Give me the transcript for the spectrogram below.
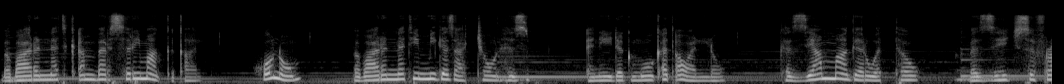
በባርነት ቀንበር ስር ይማቅቃል። ሆኖም በባርነት የሚገዛቸውን ሕዝብ እኔ ደግሞ ቀጠዋለሁ። ከዚያም አገር ወጥተው በዚህች ስፍራ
